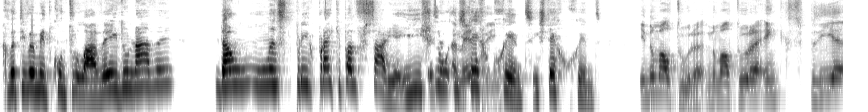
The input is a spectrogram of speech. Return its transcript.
relativamente controlada e do nada dá um, lance de perigo para a equipa adversária. E isto, isto é recorrente, isto é recorrente. E numa altura, numa altura em que se pedia,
